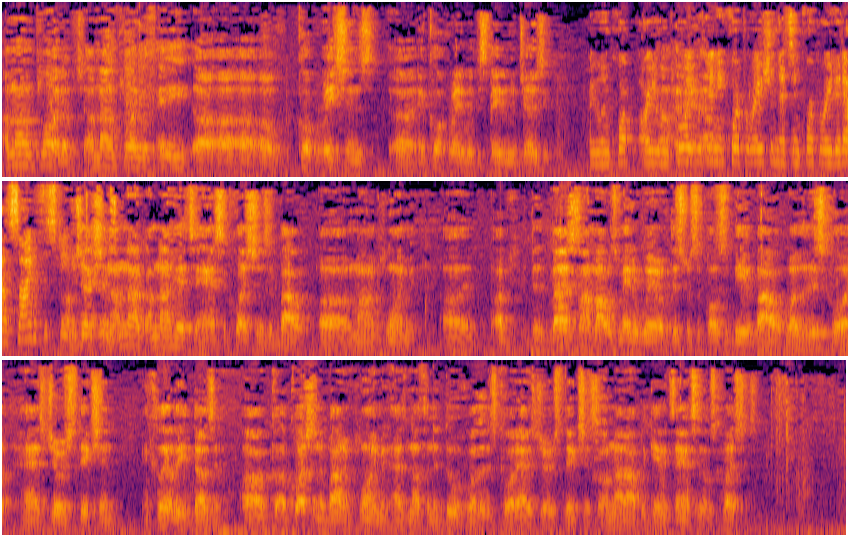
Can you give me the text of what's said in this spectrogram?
I'm not employed. I'm not employed with any uh, uh, uh, corporations uh, incorporated with the state of New Jersey. Are you, are you Uh, employed with uh, any corporation that's incorporated outside of the state Objection. I'm not. I'm not here to answer questions about uh, my employment. Uh, I, the last time I was made aware of this was supposed to be about whether this court has jurisdiction, and clearly it doesn't. Uh, a question about employment has nothing to do with whether this court has jurisdiction, so I'm not obligated to answer those questions.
